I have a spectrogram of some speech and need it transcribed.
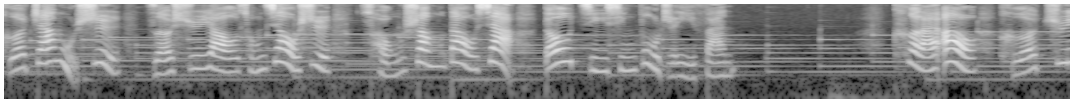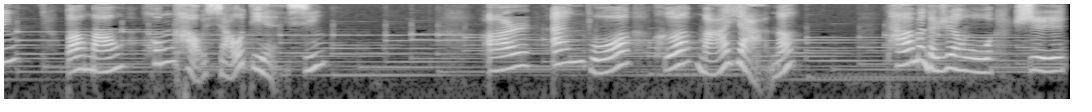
和詹姆士则需要从教室从上到下都精心布置一番。克莱奥和君帮忙烘烤小点心，而安博和玛雅呢？他们的任务是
